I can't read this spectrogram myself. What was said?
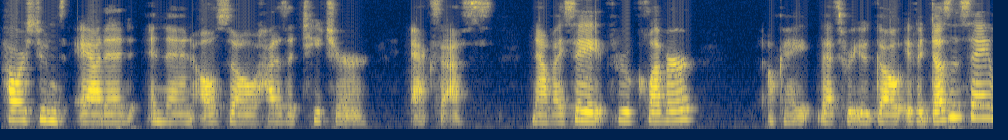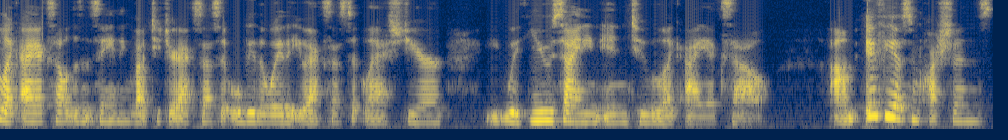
how are students added, and then also how does a teacher access. Now if I say through Clever, okay, that's where you go. If it doesn't say, like IXL doesn't say anything about teacher access, it will be the way that you accessed it last year with you signing into like IXL. Um, if you have some questions,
